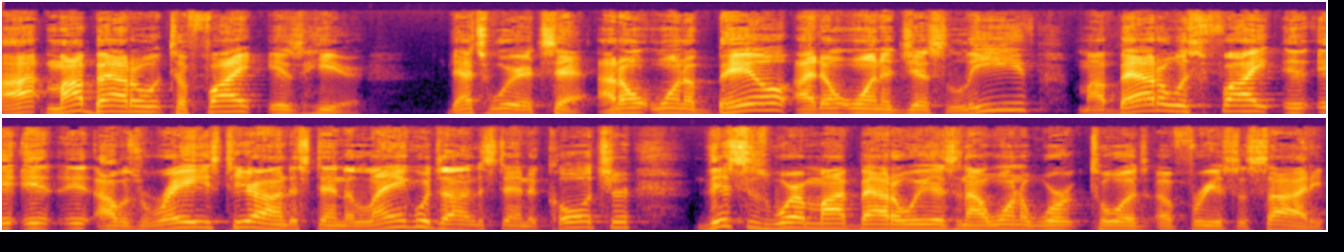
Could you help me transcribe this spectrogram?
I, my battle to fight is here. That's where it's at. I don't want to bail. I don't want to just leave. My battle is fight. It, it, it, I was raised here. I understand the language. I understand the culture. This is where my battle is, and I want to work towards a freer society.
